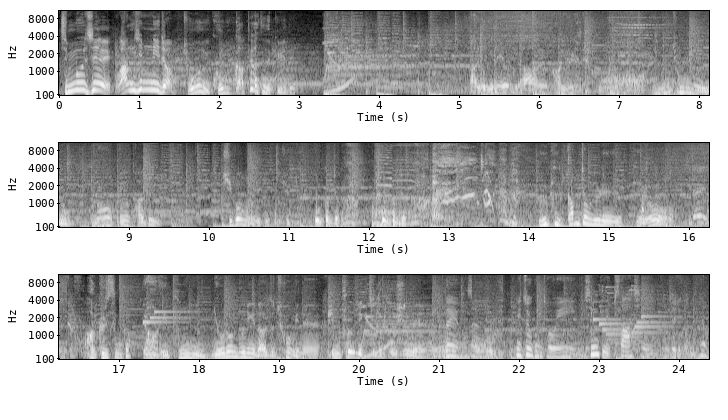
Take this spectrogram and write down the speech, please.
집무실 왕십리점 좋은 고급 카페 같은 느낌인데. 아 여기네 여기. 아, 아 열리네. 와 이거 엄청 좋네 이거. 와 그냥 다들 직원으로 이렇게 지금. 오 깜짝. 오 깜짝. 왜 이렇게 깜짝 놀래게요? 아 그렇습니까? 야 이 분위기 이런 분위기 나도 처음이네. 빔 프로젝트도 멋있네. 네, 맞아요. 이쪽은 저희 신규 입사하신 분들이거든요.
